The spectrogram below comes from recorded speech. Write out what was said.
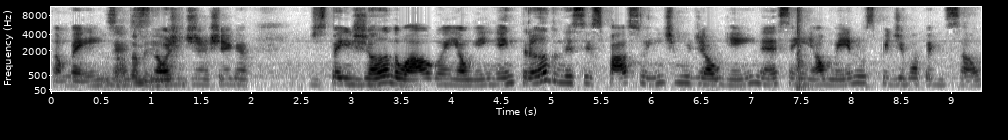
também, né? Exatamente. né? Senão a gente já chega despejando algo em alguém, entrando nesse espaço íntimo de alguém, né, sem ao menos pedir uma permissão.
